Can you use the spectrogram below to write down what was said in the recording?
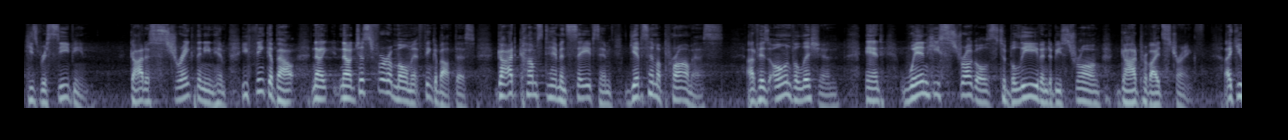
he's receiving. God is strengthening him. You think about, now, now just for a moment, think about this. God comes to him and saves him, gives him a promise out of his own volition, and when he struggles to believe and to be strong, God provides strength. Like you,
